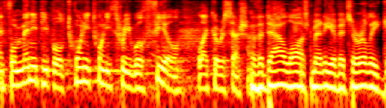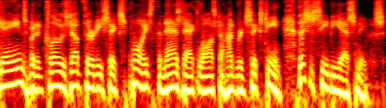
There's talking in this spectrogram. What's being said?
and for many people, 2023 will feel like a recession. The Dow lost many of its early gains, but it closed up 36 points. The Nasdaq lost 116. This is CBS News.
